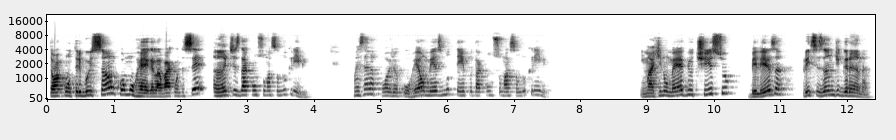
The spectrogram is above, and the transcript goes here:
Então a contribuição, como regra, ela vai acontecer antes da consumação do crime. Mas ela pode ocorrer ao mesmo tempo da consumação do crime. Imagina o Mev e o Tício, beleza? Precisando de grana.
